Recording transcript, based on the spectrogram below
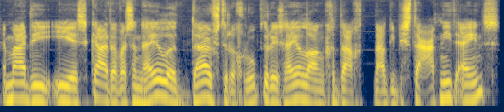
Maar die ISK, dat was een hele duistere groep. Er is heel lang gedacht, nou die bestaat niet eens...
